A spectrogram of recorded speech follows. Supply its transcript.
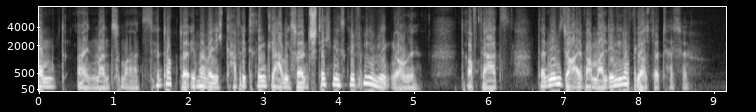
kommt ein Mann zum Arzt. Herr Doktor, immer wenn ich Kaffee trinke, habe ich so ein stechendes Gefühl im linken Auge. Darauf der Arzt. Dann nehmen Sie doch einfach mal den Löffel aus der Tasse.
